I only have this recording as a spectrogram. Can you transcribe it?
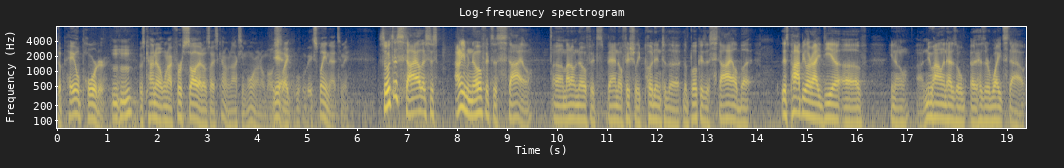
the pale porter, mm-hmm. it was kind of when I first saw that, I was like, it's kind of an oxymoron almost. Yeah. Like, w- explain that to me. So it's a style that's just, I don't even know if it's a style. Um, I don't know if it's been officially put into the, the book as a style, but this popular idea of, you know, uh, New Holland has, a, uh, has their white stout,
